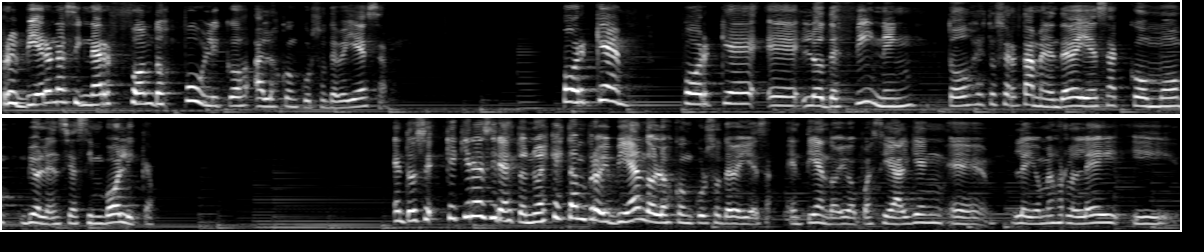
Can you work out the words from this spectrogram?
prohibieron asignar fondos públicos a los concursos de belleza. ¿Por qué? Porque eh, los definen todos estos certámenes de belleza como violencia simbólica. Entonces, ¿qué quiere decir esto? No es que están prohibiendo los concursos de belleza. Entiendo yo, pues si alguien eh, leyó mejor la ley y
